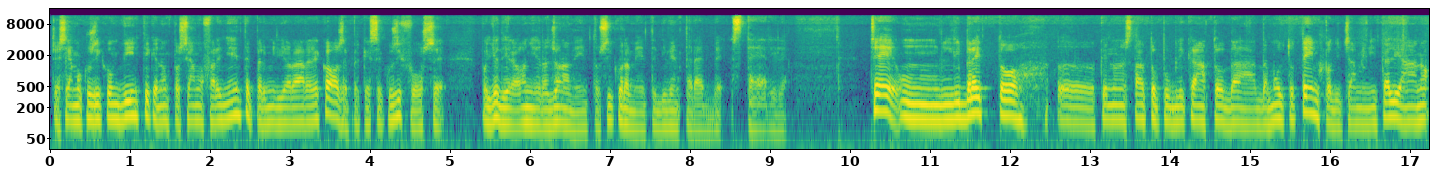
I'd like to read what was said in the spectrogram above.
Cioè siamo così convinti che non possiamo fare niente per migliorare le cose, perché se così fosse, voglio dire, ogni ragionamento sicuramente diventerebbe sterile. C'è un libretto eh, che non è stato pubblicato da, da molto tempo, diciamo in italiano,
